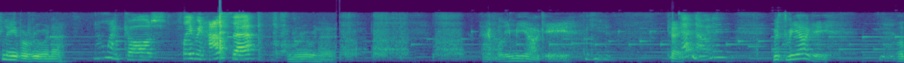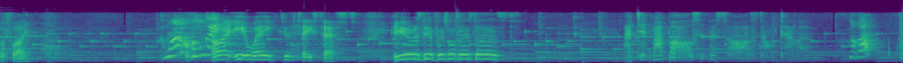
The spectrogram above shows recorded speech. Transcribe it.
flavor ruiner. Oh my god. Flavor enhancer. Ruiner. Emily Miyagi. Okay. Dead now, isn't Mr. Miyagi. he? Yeah. Or the fly. Come on, I'm hungry. Alright, eat away. Do the taste test. Here is the official taste test. I dip my balls in the sauce, don't tell her. Not bad.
